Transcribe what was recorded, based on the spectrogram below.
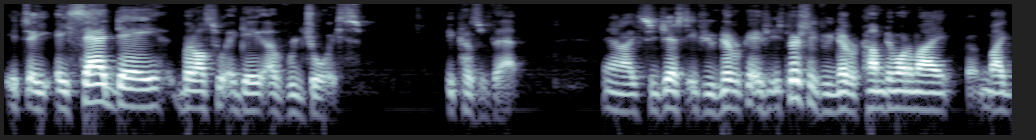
it's a, a sad day, but also a day of rejoice because of that. And I suggest if you've never, especially if you've never come to one of my my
